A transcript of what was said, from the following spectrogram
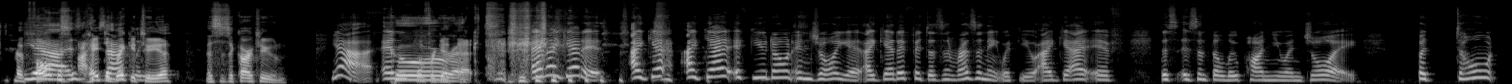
Yeah, Folks, I hate to break it to you. This is a cartoon. Yeah, and Don't forget Correct. that. and I get it. I get I get if you don't enjoy it. I get if it doesn't resonate with you. I get if this isn't the Lupin you enjoy. But don't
